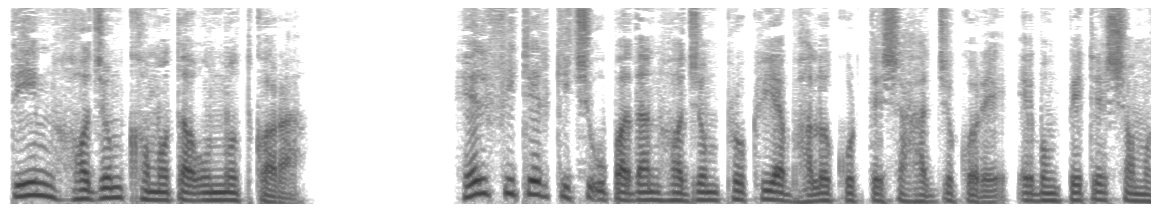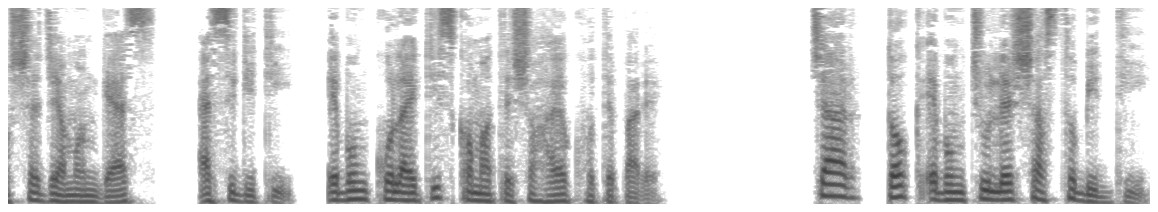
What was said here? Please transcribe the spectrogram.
তিন, হজম ক্ষমতা উন্নত করা। হেলফিটের কিছু উপাদান হজম প্রক্রিয়া ভালো করতে সাহায্য করে এবং পেটের সমস্যা যেমন গ্যাস, অ্যাসিডিটি এবং কোলাইটিস কমাতে সহায়ক হতে পারে। চার, ত্বক এবং চুলের স্বাস্থ্য বৃদ্ধি।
